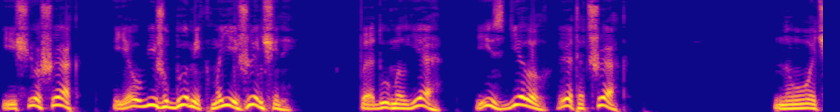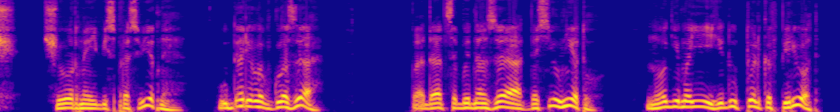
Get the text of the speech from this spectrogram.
еще шаг, и я увижу домик моей женщины. Подумал я и сделал этот шаг. Ночь, черная и беспросветная, ударила в глаза. Податься бы назад, да сил нету. Ноги мои идут только вперед,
